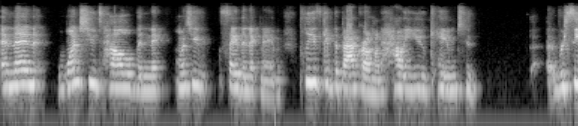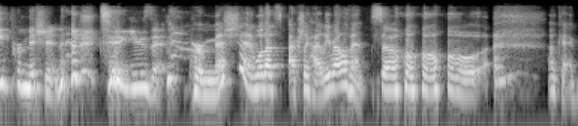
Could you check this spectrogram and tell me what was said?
And then once you tell the nick, once you say the nickname, please give the background on how you came to receive permission to use it. Permission. Well, that's actually highly relevant. So, okay.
